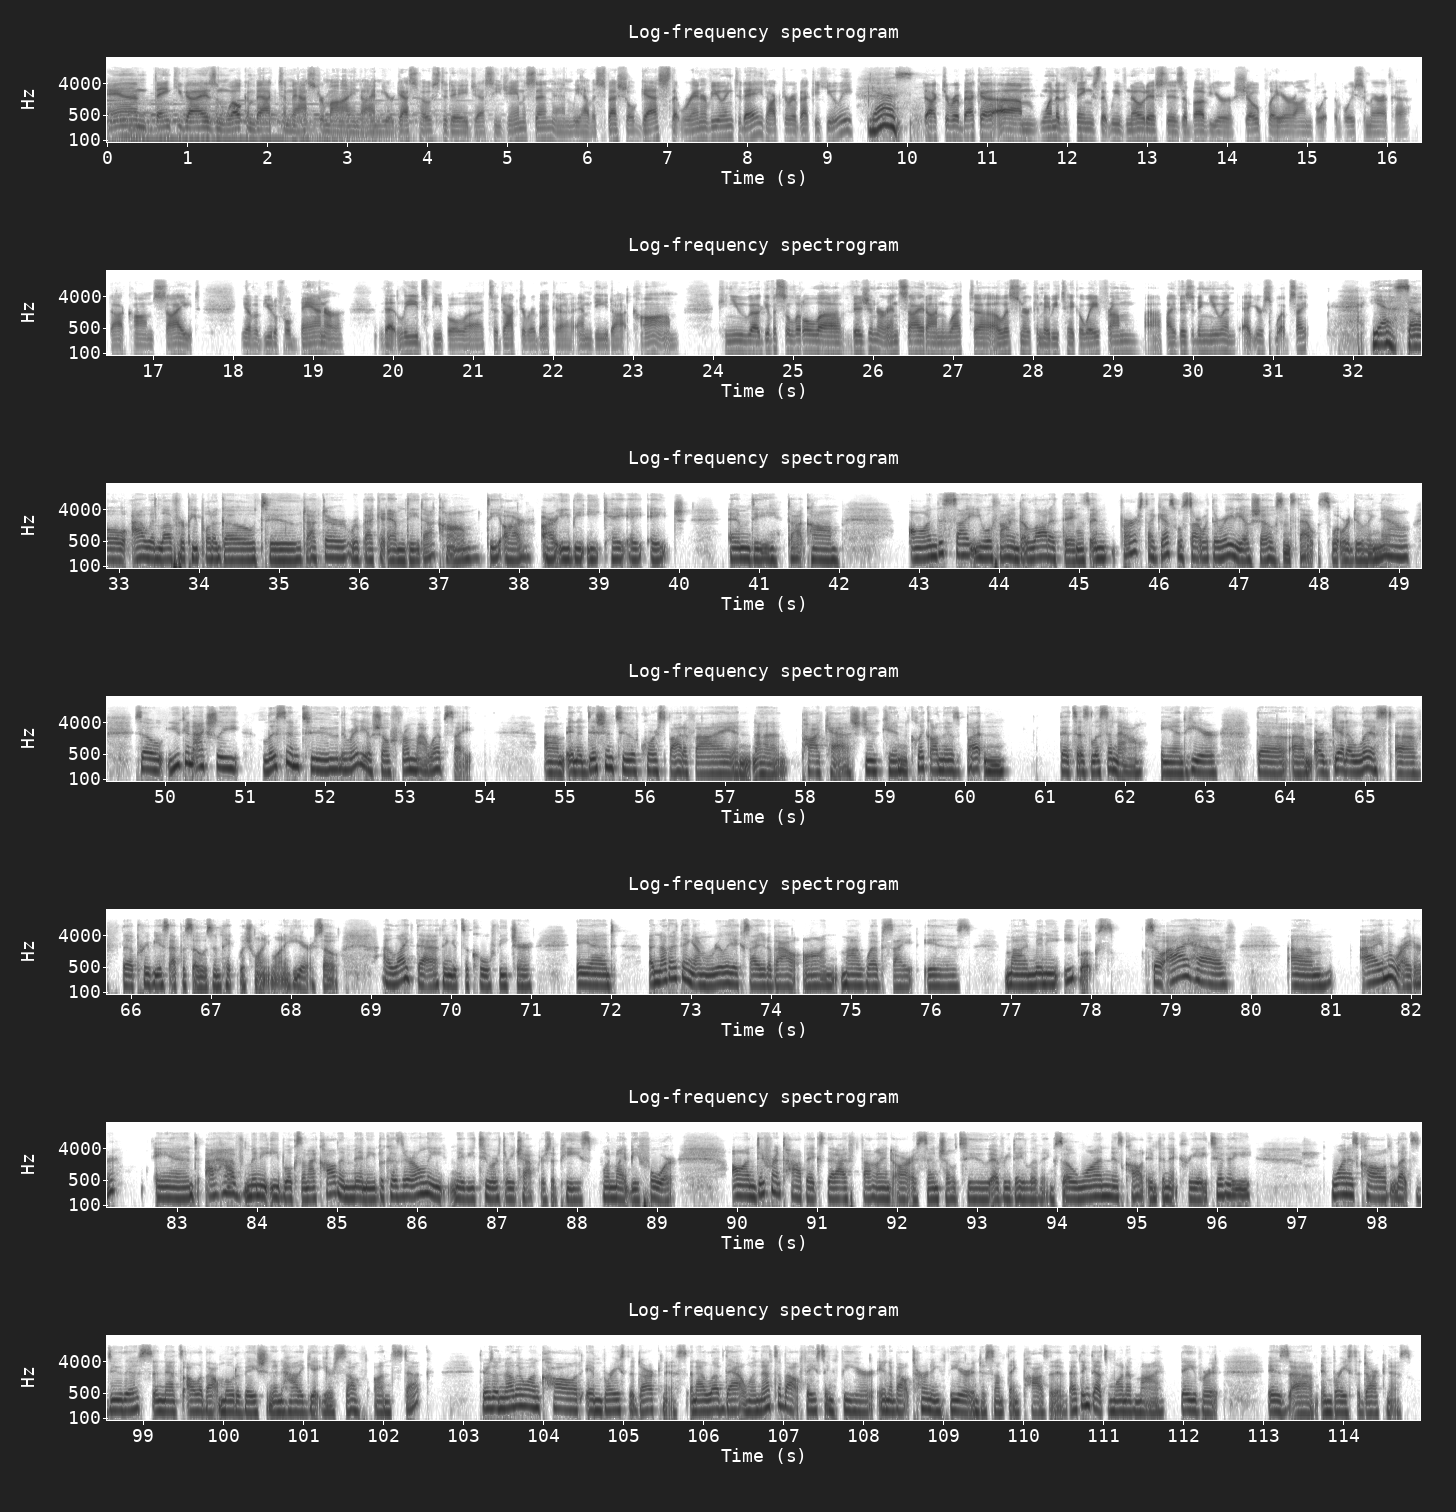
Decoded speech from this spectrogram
And thank you guys, and welcome back to Mastermind. I'm your guest host today, Jesse Jameson, and we have a special guest that we're interviewing today, Dr. Rebekah Hughey. Yes. Dr. Rebekah, um, one of the things that we've noticed is above your show player on vo- the voiceamerica.com site, you have a beautiful banner that leads people uh, to drrebekahmd.com. Can you uh, give us a little uh, vision or insight on what uh, a listener can maybe take away from uh, by visiting you and at your website? Yes, so I would love for people to go to drrebekahmd.com, D R R E B E K A H M D.com. on the site, you will find a lot of things. And first, I guess we'll start with the radio show since that's what we're doing now. So you can actually listen to the radio show from my website. Um, in addition to, of course, Spotify and uh, podcast, you can click on this button that says listen now and hear the um, or get a list of the previous episodes and pick which one you want to hear so i like that i think it's a cool feature and another thing i'm really excited about on my website is my mini ebooks so i have um, i am a writer and I have many ebooks, and I call them mini because they're only maybe two or three chapters a piece. One might be four on different topics that I find are essential to everyday living. So, one is called Infinite Creativity. One is called Let's Do This, and that's all about motivation and how to get yourself unstuck. There's another one called Embrace the Darkness, and I love that one. That's about facing fear and about turning fear into something positive. I think that's one of my favorite is um, embrace the darkness.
